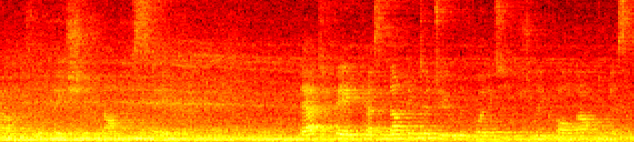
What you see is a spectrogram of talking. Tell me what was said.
out that they should not be staying. That faith has nothing to do with what is usually called optimism.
